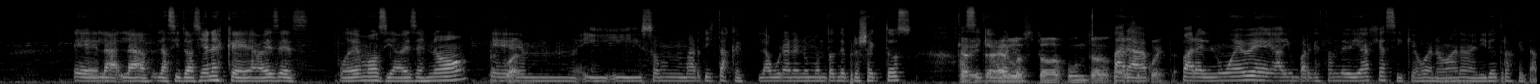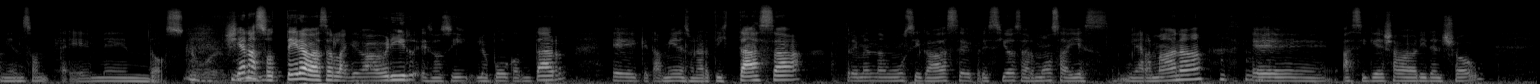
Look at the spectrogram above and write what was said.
eh, la, la, la situación es que a veces podemos y a veces no. Eh, y, y son artistas que laburan en un montón de proyectos. Claro, así y que traerlos bueno, todos juntos para, cuesta. para el 9 hay un par que están de viaje, así que bueno, van a venir otros que también son tremendos. Qué bueno. Gianna Sotera va a ser la que va a abrir, eso sí, lo puedo contar, eh, que también es una artistaza, tremenda música hace, preciosa, hermosa, y es mi hermana, eh, así que ella va a abrir el show,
